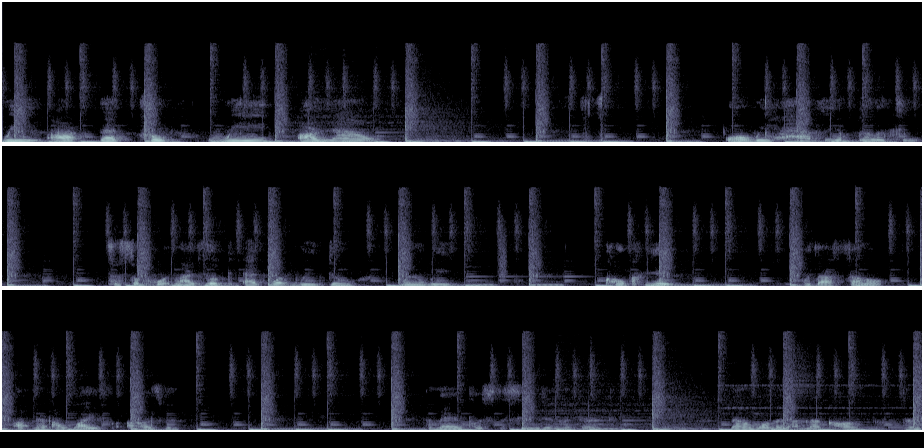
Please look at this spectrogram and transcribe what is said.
We are that fruit. We are now, or we have the ability to support life. Look at what we do when we co create with our fellow partner, our wife, our husband. The man puts the seed in the dirt. Now, woman, I'm not calling you dirt,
